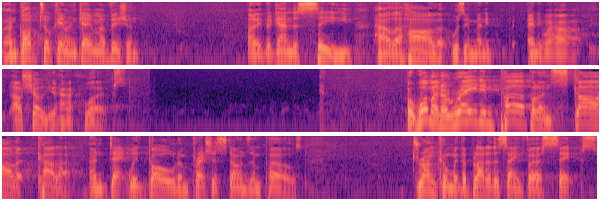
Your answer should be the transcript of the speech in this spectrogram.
And God took him and gave him a vision. And he began to see how the harlot was in many. Anyway, I, I'll show you how it works. A woman arrayed in purple and scarlet colour and decked with gold and precious stones and pearls drunken with the blood of the saints, verse 6.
